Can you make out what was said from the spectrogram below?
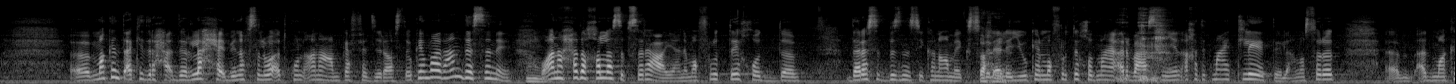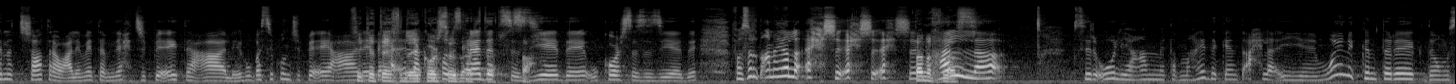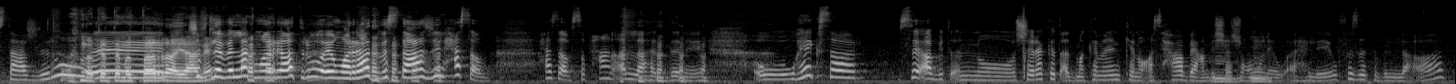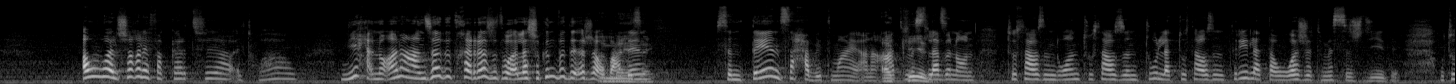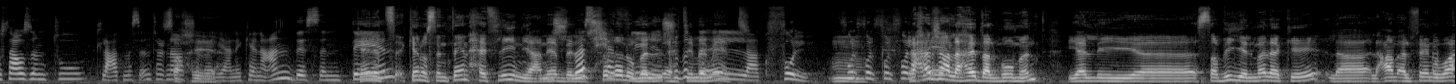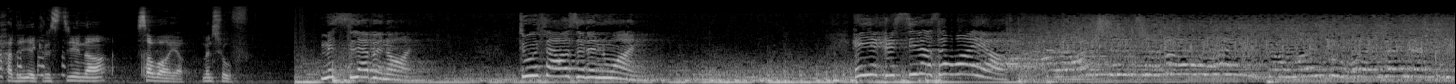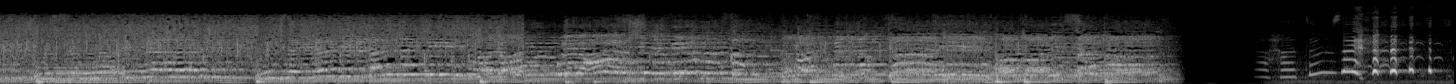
ما كنت أكيد رح أقدر لحق بنفس الوقت كون أنا عم كفي دراستي. وكان بعد عندي سنة وأنا حدا خلص بسرعة. يعني مفروض تاخذ درست business economics بالـ AUL كان المفروض تاخذ معي أربع سنين أخذت معي ثلاثة لأنه صرت قد ما كنت شاطرة وعلاماتي منيحة GPA عالي. هو بس يكون GPA عالي. فيك تاخذ courses credits زيادة وكورسز زيادة. فصرت أنا يلا احشي احشي احشي. هلأ بصير أقول يا عمي طب ما هيدي كانت أحلى أيام. وينك كنت راكدة ومستعجلة؟ روقي. كنت مضطرة يعني. شفت بقول لك مرات روقي ومرات بستعجل. حسب. حسب. سبحان الله هالدنيا. وهيك صار. ثقبت إنه شاركت قد ما كمان كانوا أصحابي عم بيشجعوني وأهلي وفزت باللقب. أول شغلة فكرت فيها قلت wow. منيح إنه أنا عن جد تخرجت والا شو كنت بدي أرجع. وبعدين سنتين سحبت معي. أنا قعدت Miss لبنان 2001 2002 ل 2003 لتوجت Miss جديدة. و2002 طلعت Miss International يعني كان عندي سنتين كانت كانوا سنتين حافلين يعني بالشغل وبالاهتمامات شو بدي لك؟ فل فل فل فل فل رح أرجع لهيدا المومنت يلي آه، الصبية الملكة للعام 2001 هي كريستينا صوايا بنشوف مس لبنان 2001 هي كريستينا سوايا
